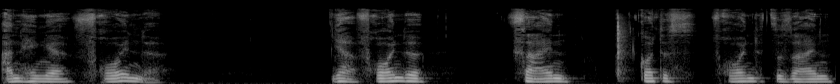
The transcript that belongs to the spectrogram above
Anhänger Freunde? Ja, Freunde sein, Gottes Freund zu sein,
